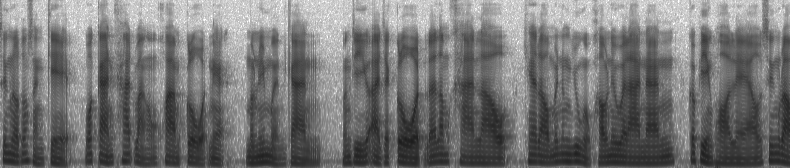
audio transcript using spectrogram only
ซึ่งเราต้องสังเกตว่าการคาดหวังของความโกรธเนี่ยมันไม่เหมือนกัน บางทีก็อาจจะโกรธและลำคาญเรา แค่เราไม่ต้องยุ่งกับเขาในเวลานั้น ก็เพียงพอแล้ว ซึ่งเรา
